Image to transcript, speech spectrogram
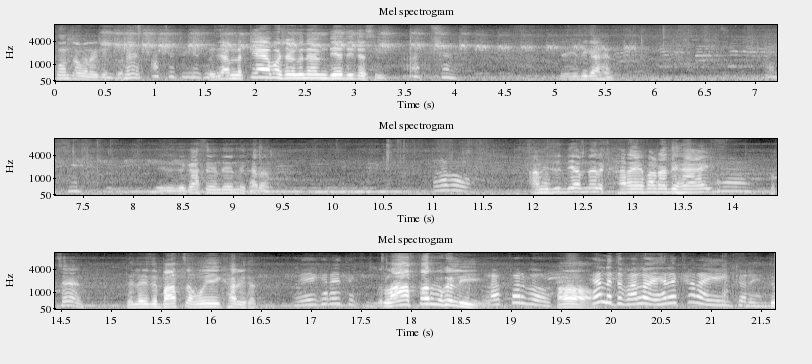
কোন যাব না কিন্তু হ্যাঁ? আচ্ছা ঠিক আছে। ওই যে আপনার টিয়া পয়সা কিন্তু আমি দিয়ে দিতেছি। আচ্ছা। এদিকে আসেন। আচ্ছা। যে গাছে এনে খারাপ। আমি যদি আপনার খারায় ফাটা দেখাই হ্যাঁ। বুঝছেন? তাহলে এই যে বাচ্চা ওই খারাই থাকবে। এই ঘরেই থেকে লাভ পারব খালি? লাভ পারব? হ্যাঁ। হেলে তো ভালো হেরে খারাই এই তো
